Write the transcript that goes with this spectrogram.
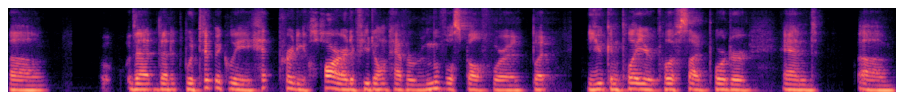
Uh, that that would typically hit pretty hard if you don't have a removal spell for it, but you can play your cliffside porter and um,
